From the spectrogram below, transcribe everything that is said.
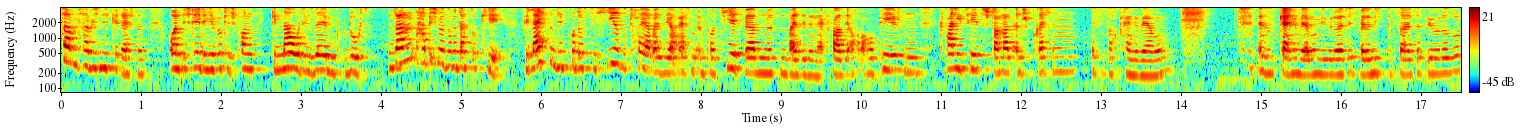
Damit habe ich nicht gerechnet. Und ich rede hier wirklich von genau demselben Produkt. Und dann habe ich mir so gedacht, okay, vielleicht sind die Produkte hier so teuer, weil sie auch erstmal importiert werden müssen, weil sie dann ja quasi auch europäischen Qualitätsstandard entsprechen. Es ist auch keine Werbung. Es ist keine Werbung, liebe Leute. Ich werde nicht bezahlt dafür oder so.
